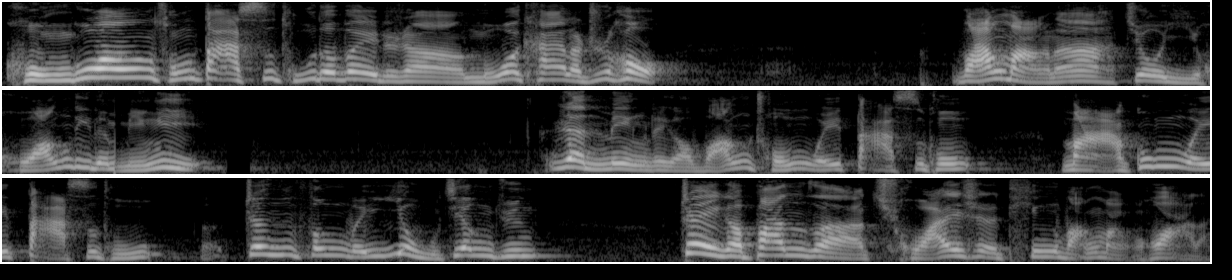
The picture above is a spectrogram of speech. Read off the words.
孔光从大司徒的位置上挪开了之后，王莽呢就以皇帝的名义任命这个王崇为大司空，马公为大司徒，甄封为右将军。这个班子全是听王莽话的，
